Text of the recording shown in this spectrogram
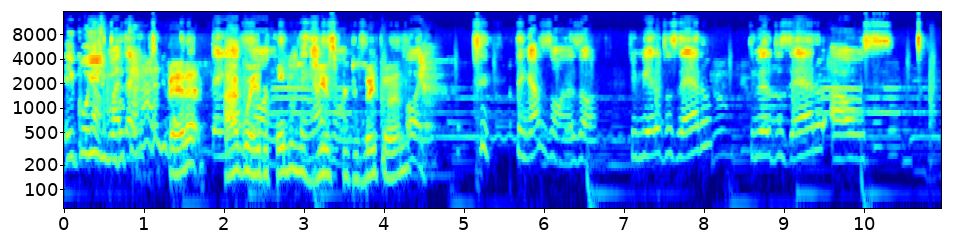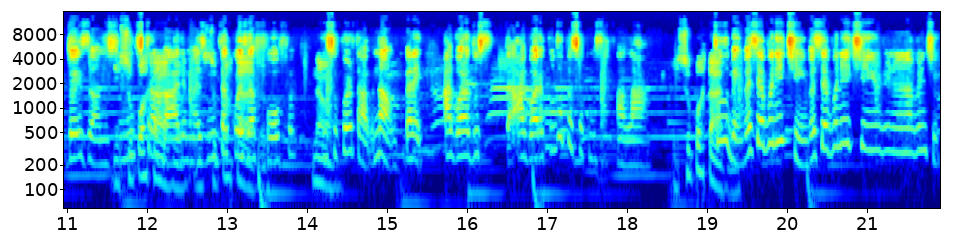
Egoísmo Não, mas do aí- caralho. Espera tem água ele todos os as dias por zonas. 18 anos. Olha, tem as zonas, ó. Primeiro do zero, primeiro do zero aos dois anos. Muito Insuportável, trabalho, mas muita coisa insuportável. fofa. Não, Insuportável. Não, peraí. Agora, dos, agora, quando a pessoa começa a falar, insuportável. tudo bem, vai ser bonitinho, vai ser bonitinho, bonitinho, bonitinho.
